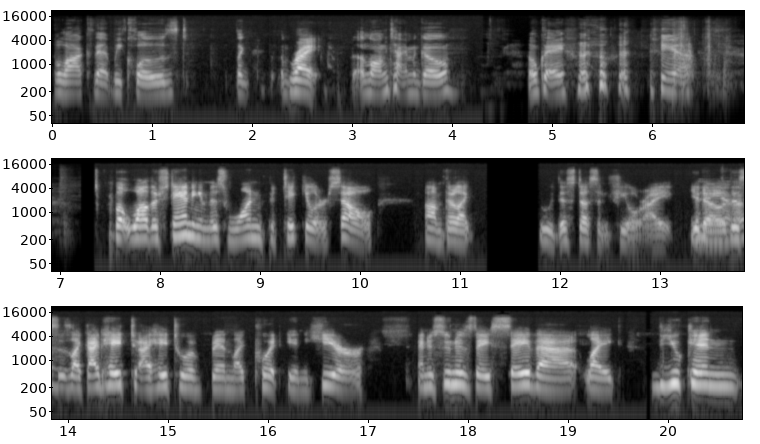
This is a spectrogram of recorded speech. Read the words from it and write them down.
block that we closed like right a long time ago. Okay. yeah. but while they're standing in this one particular cell um they're like ooh this doesn't feel right you know Yeah. this is like i'd hate to i hate to have been like put in here. And as soon as they say that like you can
